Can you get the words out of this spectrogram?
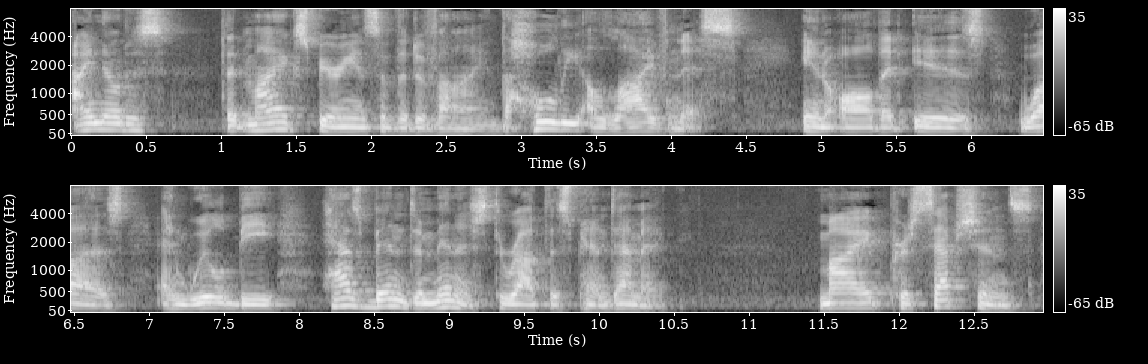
I notice that my experience of the divine, the holy aliveness in all that is, was, and will be, has been diminished throughout this pandemic. My perceptions,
